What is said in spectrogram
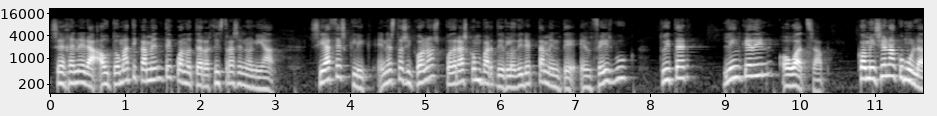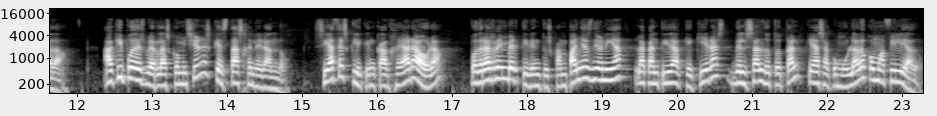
Se genera automáticamente cuando te registras en ONIAD. Si haces clic en estos iconos podrás compartirlo directamente en Facebook, Twitter, LinkedIn o WhatsApp. Comisión acumulada. Aquí puedes ver las comisiones que estás generando. Si haces clic en canjear ahora, podrás reinvertir en tus campañas de ONIAD la cantidad que quieras del saldo total que has acumulado como afiliado.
